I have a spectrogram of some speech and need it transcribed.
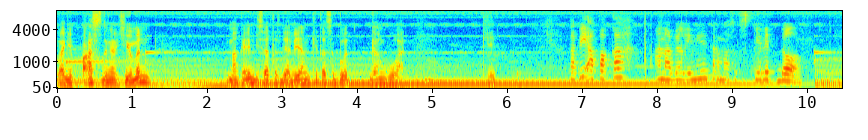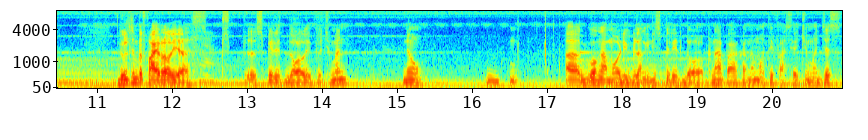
lagi pas dengan human. Makanya bisa terjadi yang kita sebut gangguan. Gitu Tapi apakah Annabelle ini termasuk spirit doll? dulu sempat viral ya Ya. sp- spirit doll itu. Cuman no. Gue nggak mau dibilang ini spirit doll. Kenapa? Karena motivasinya cuma just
